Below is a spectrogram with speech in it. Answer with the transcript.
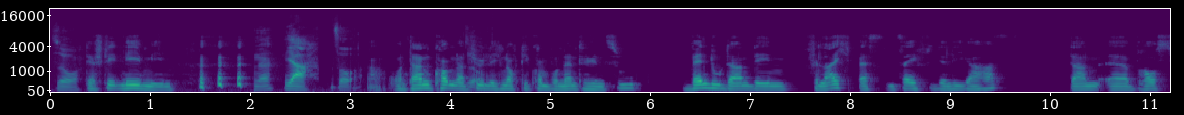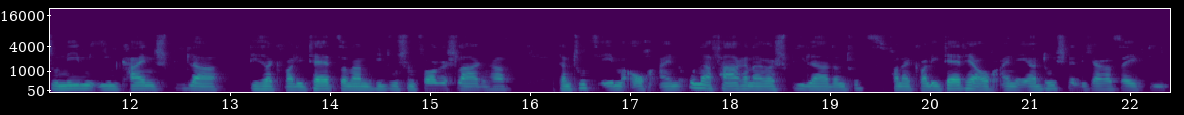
So. Der steht neben ihm. ne? Ja, so. Ja, und dann kommt natürlich so. noch die Komponente hinzu, wenn du dann den vielleicht besten Safety der Liga hast, dann äh, brauchst du neben ihm keinen Spieler dieser Qualität, sondern wie du schon vorgeschlagen hast, dann tut es eben auch ein unerfahrenerer Spieler, dann tut es von der Qualität her auch ein eher durchschnittlicherer Safety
